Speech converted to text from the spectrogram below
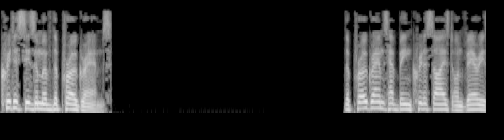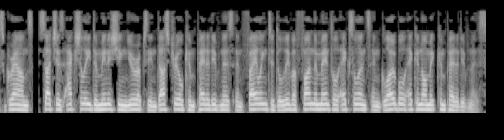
Criticism of the programs. The programs have been criticized on various grounds, such as actually diminishing Europe's industrial competitiveness and failing to deliver fundamental excellence and global economic competitiveness.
